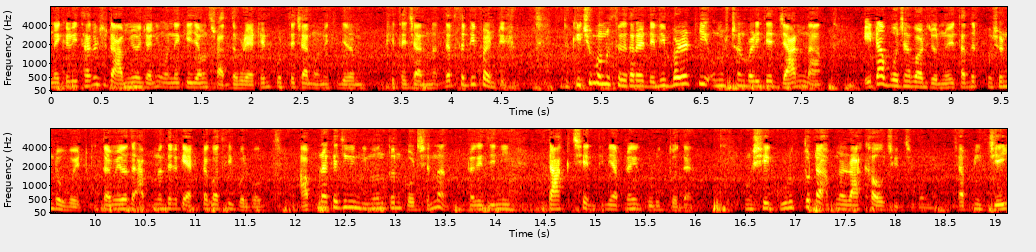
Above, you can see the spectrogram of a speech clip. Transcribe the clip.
অনেকেরই থাকে, সেটা আমিও জানি। অনেকেই যেমন শ্রাদ্ধ বাড়ি অ্যাটেন্ড করতে চান অনেকে যেরকম খেতে চান না দ্যাটস এ ডিফারেন্ট ইস্যু কিন্তু কিছু মানুষ থেকে, তারা ডেলিভারেটলি অনুষ্ঠান বাড়িতে যান না, এটা বোঝাবার জন্যই তাদের প্রচণ্ড ওয়েট কিন্তু আমি আপনাদেরকে একটা কথাই বলব, আপনাকে যিনি নিমন্ত্রণ করছেন না, আপনাকে যিনি ডাকছেন, তিনি আপনাকে গুরুত্ব দেন। এবং সেই গুরুত্বটা আপনার রাখা উচিত জীবনে আপনি যেই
